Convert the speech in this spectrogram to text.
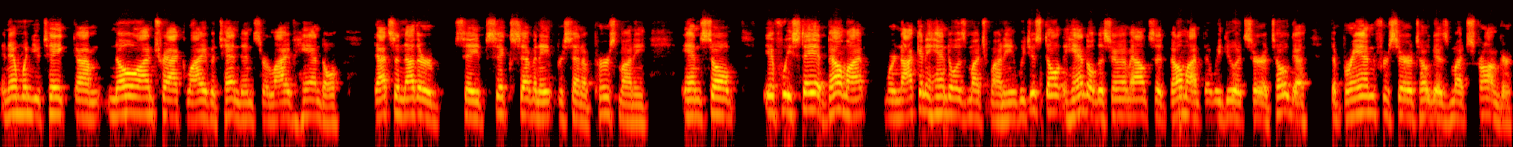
And then when you take um, no on-track live attendance or live handle, that's another say six, seven, eight percent of purse money. And so if we stay at Belmont, we're not going to handle as much money. We just don't handle the same amounts at Belmont that we do at Saratoga. The brand for Saratoga is much stronger.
